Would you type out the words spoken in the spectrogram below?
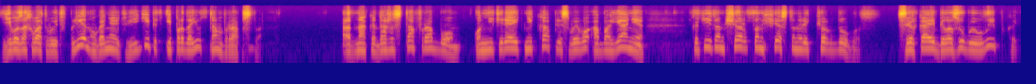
его захватывают в плен, угоняют в Египет и продают там в рабство. Однако даже став рабом, он не теряет ни капли своего обаяния, какие там Чарльтон Хестон или Кёрк Дуглас. Сверкая белозубой улыбкой,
